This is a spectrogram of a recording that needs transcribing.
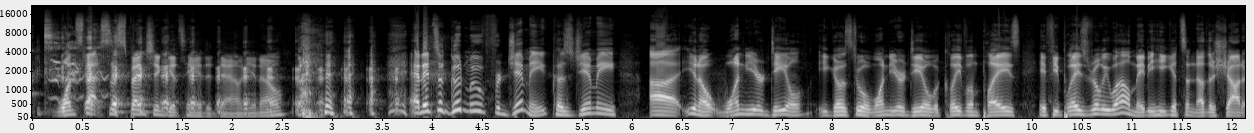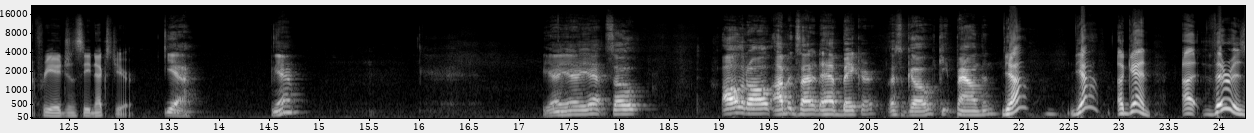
once that suspension gets handed down, you know, and it's a good move for Jimmy because Jimmy, uh, you know, one year deal. He goes to a one year deal with Cleveland. Plays if he plays really well, maybe he gets another shot at free agency next year. Yeah. Yeah. Yeah, yeah, yeah. So, all in all, I'm excited to have Baker. Let's go. Keep pounding. Yeah, yeah. Again, uh, there is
